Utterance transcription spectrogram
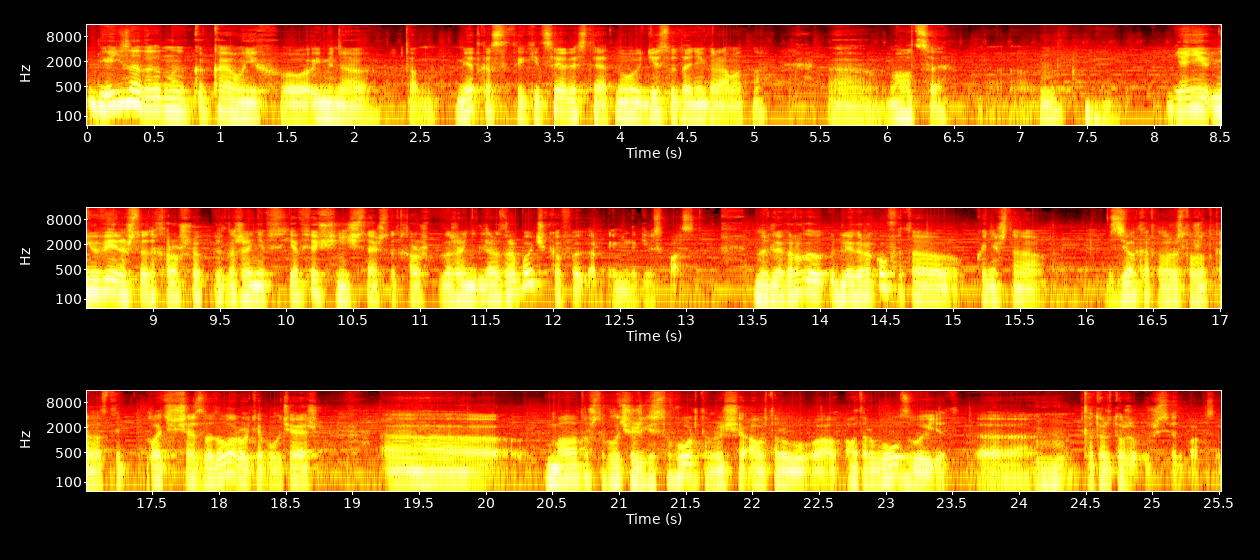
Я не знаю, ну, какая у них э, именно там метка, такие цели стоят, но действуют они грамотно. Э, молодцы. Я не, не уверен, что это хорошее предложение. Я все еще не считаю, что это хорошее предложение для разработчиков игр, именно GameSpace. Но для игроков, для игроков это, конечно, сделка, от которой сложно отказаться. Ты платишь сейчас 2 доллара, у тебя получаешь э, мало того, что получишь Gears of War, там еще Outer, Outer Worlds выйдет, э, uh-huh. который тоже будет 60 баксов.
